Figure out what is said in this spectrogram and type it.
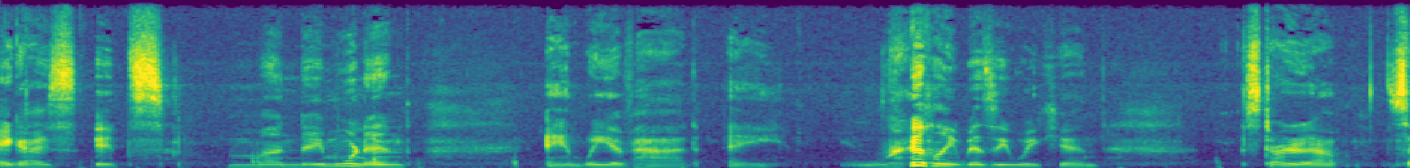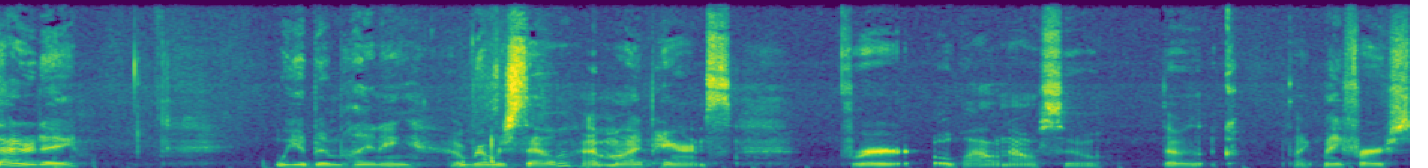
Hey guys, it's Monday morning and we have had a really busy weekend. Started out Saturday. We had been planning a rummage sale at my parents' for a while now, so that was like May 1st.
